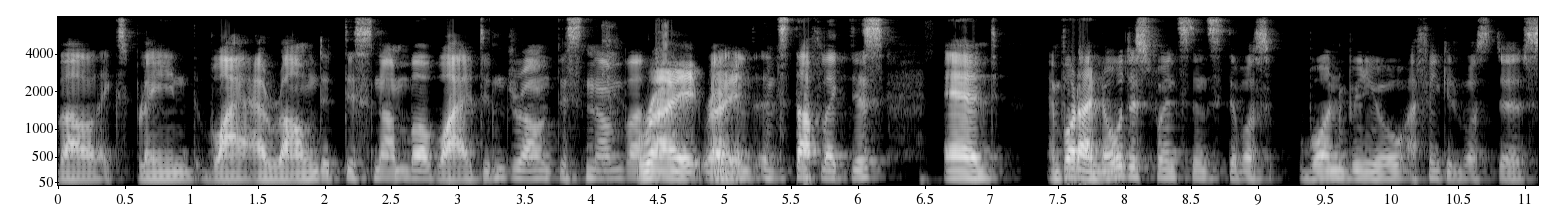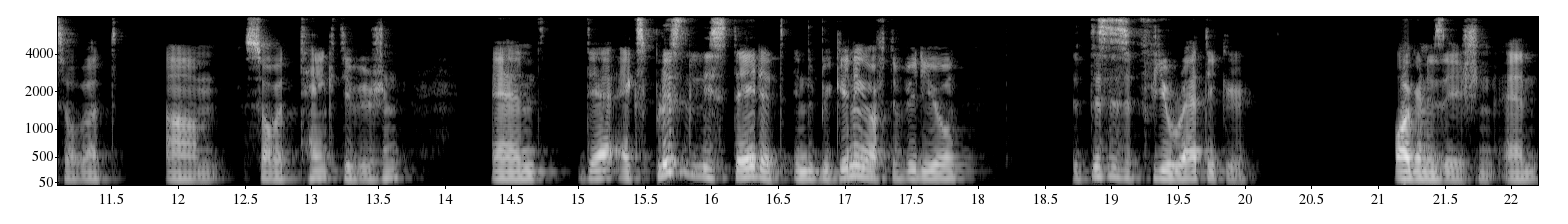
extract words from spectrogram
well explained why i rounded this number why i didn't round this number right right. and, and, stuff like this. And and what i noticed for instance there was one video i think it was the soviet um soviet tank division. And they explicitly stated in the beginning of the video that this is a theoretical organization and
